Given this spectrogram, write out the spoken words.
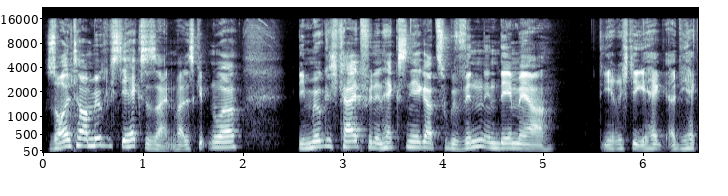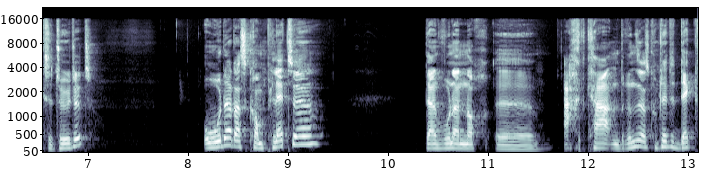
Sollte aber möglichst die Hexe sein, weil es gibt nur die Möglichkeit für den Hexenjäger zu gewinnen, indem er die richtige He äh, die Hexe tötet. Oder das komplette dann wo dann noch äh, acht Karten drin sind, das komplette Deck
